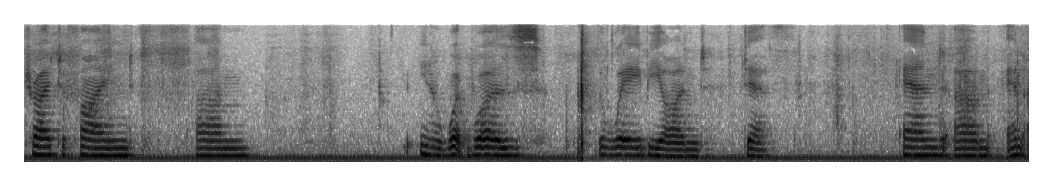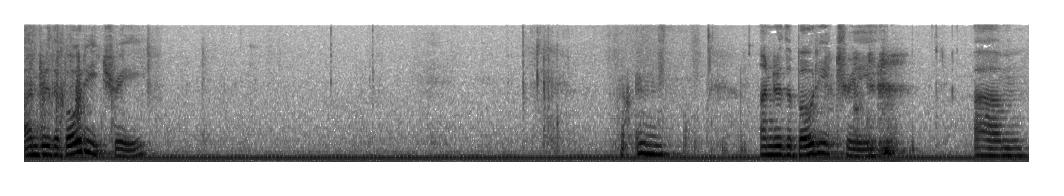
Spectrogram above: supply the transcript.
tried to find, um, you know, what was the way beyond death. And, um, and under the Bodhi tree, under the Bodhi tree, um,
